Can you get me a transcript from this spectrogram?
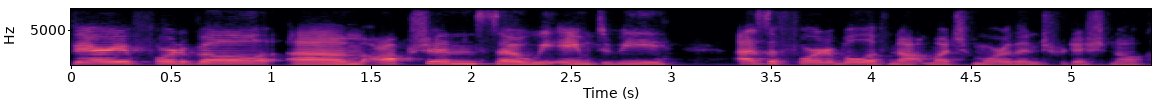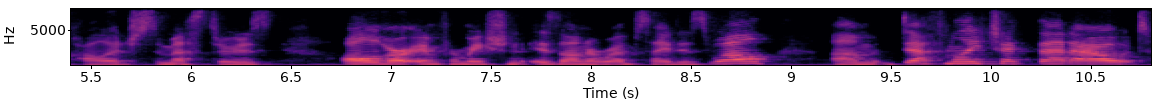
very affordable um, options. So we aim to be as affordable, if not much more than traditional college semesters all of our information is on our website as well. Um, definitely check that out.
